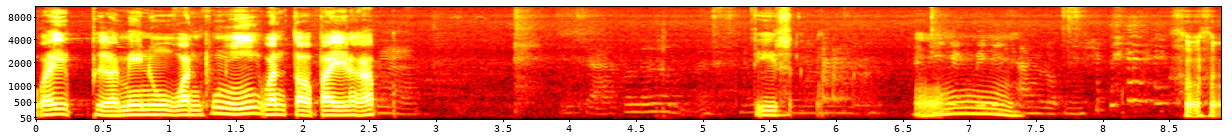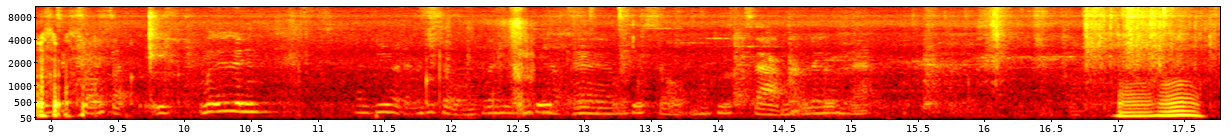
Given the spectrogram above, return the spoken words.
ไว้เผื่อเมนูวันพรุ่งนี้วันต่อไปนะครับตีโอ้มือ๋อ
